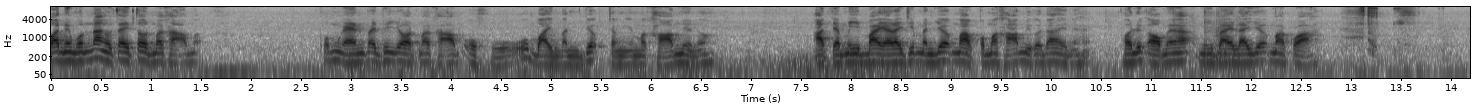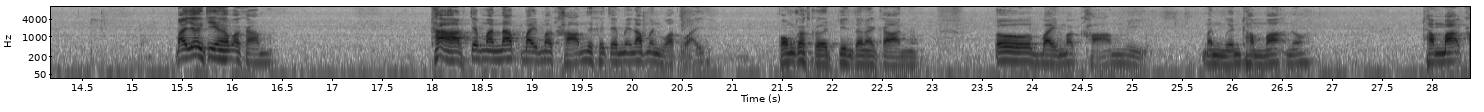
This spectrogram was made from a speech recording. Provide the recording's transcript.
วันหนึ่งผมนั่งอยู่ใต้ต้นมะขามอะผมแงนไปที่ยอดมะขาม โอ้โห ใบมันเยอะจังเนี่ยมะขามเนี่ยเนาะ อาจจะมีใบอะไรที่มันเยอะมากกว่ามะขามอีกก็ได้นะฮะ พอนึกออกไหมฮะ มีใบอะไรเยอะมากกว่า ใบเยอะจริงครับมะขาม ถ้าหากจะมานับใบมะขามนี่ยใครจะไม่นับมันหวัดไหว ผมก็เกิดจินตนาการนะเออใบมะขามนี่ มันเหมือนธรรมะเนาะธรรมะค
